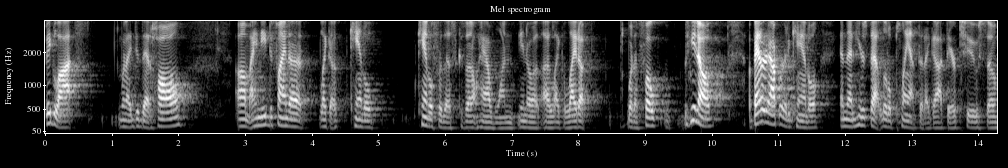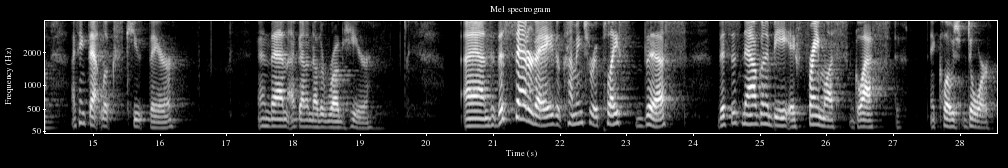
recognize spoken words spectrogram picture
Big Lots when I did that haul. Um, I need to find a like a candle candle for this because I don't have one. You know, I like a light up what a folk, you know, a battery operated candle. And then here's that little plant that I got there too. So I think that looks cute there. And then I've got another rug here. And this Saturday, they're coming to replace this. This is now going to be a frameless glass enclosed door.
